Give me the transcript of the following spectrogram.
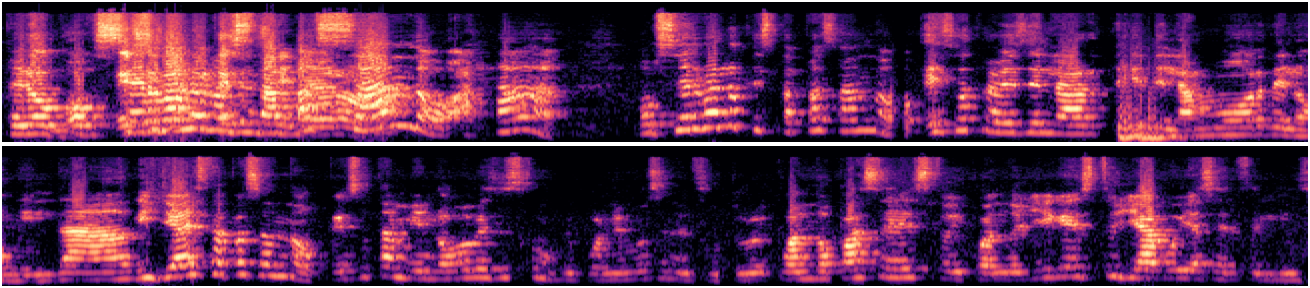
pero observa lo que está pasando, ajá observa lo que está pasando. Es a través del arte, del amor, de la humildad. Y ya está pasando, que eso también luego a veces como que ponemos en el futuro, cuando pase esto y cuando llegue esto ya voy a ser feliz.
